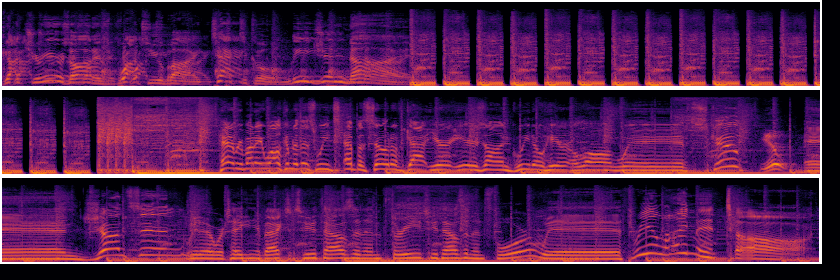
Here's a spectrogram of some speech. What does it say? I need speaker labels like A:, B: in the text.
A: Got Your Ears On is brought to you by Tactical Legion 9.
B: Hey, everybody, welcome to this week's episode of Got Your Ears On. Guido here, along with Scoop.
C: Yo.
B: and Johnson.
D: Guido, we're taking you back to 2003, 2004 with realignment talk.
